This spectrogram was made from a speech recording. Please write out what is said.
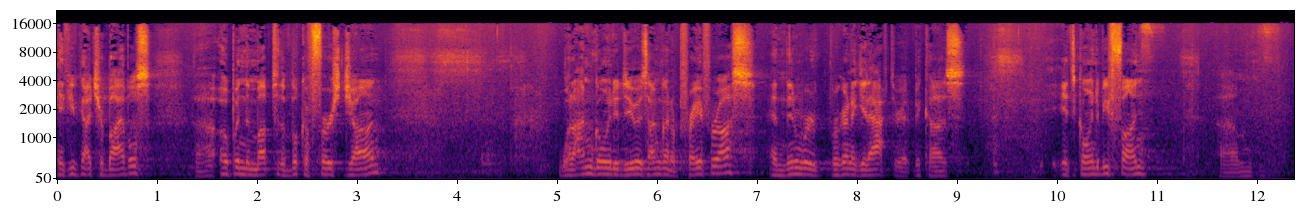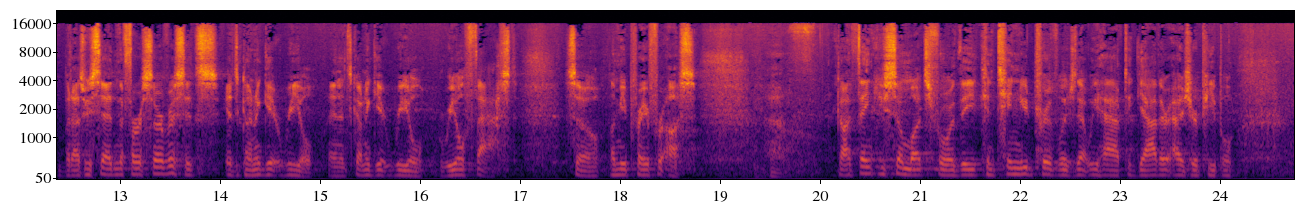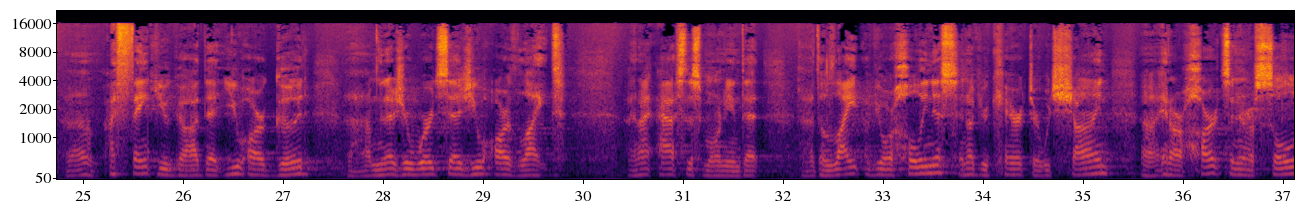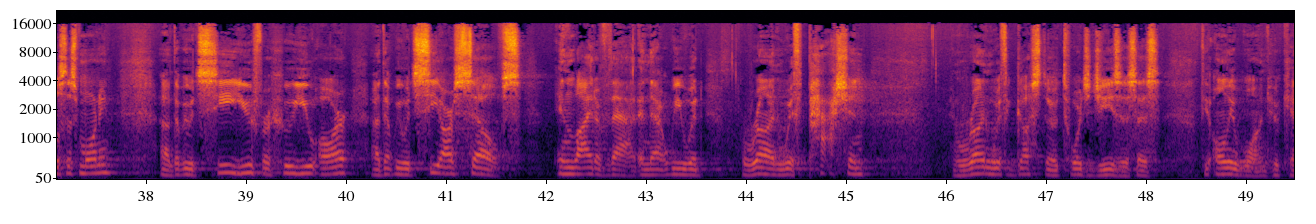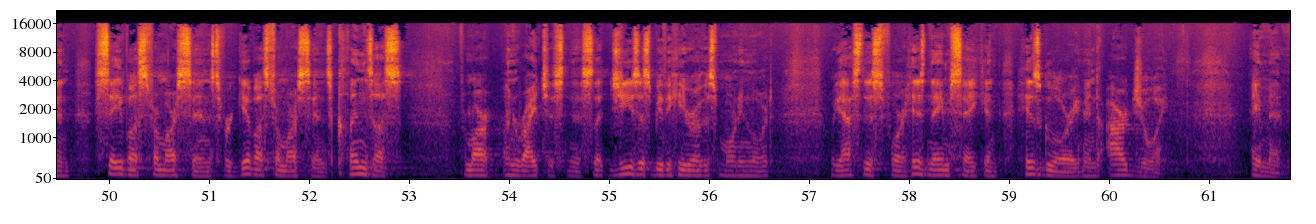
If you've got your Bibles, uh, open them up to the book of First John. What I'm going to do is I'm going to pray for us, and then we're, we're going to get after it because it's going to be fun. Um, but as we said in the first service, it's, it's going to get real, and it's going to get real, real fast. So let me pray for us. Uh, God, thank you so much for the continued privilege that we have to gather as your people. Uh, I thank you, God, that you are good, um, and as your word says, you are light. And I ask this morning that uh, the light of your holiness and of your character would shine uh, in our hearts and in our souls this morning, uh, that we would see you for who you are, uh, that we would see ourselves in light of that, and that we would run with passion and run with gusto towards Jesus as the only one who can save us from our sins, forgive us from our sins, cleanse us from our unrighteousness. Let Jesus be the hero this morning, Lord. We ask this for his name's sake and his glory and our joy. Amen.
